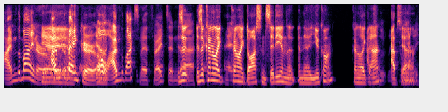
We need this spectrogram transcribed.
i'm the miner Yeah, i'm yeah, the yeah. banker oh i'm the blacksmith right and is it uh, is it kind of like kind of like dawson city in the in the yukon kind of like absolutely, that. Absolutely.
